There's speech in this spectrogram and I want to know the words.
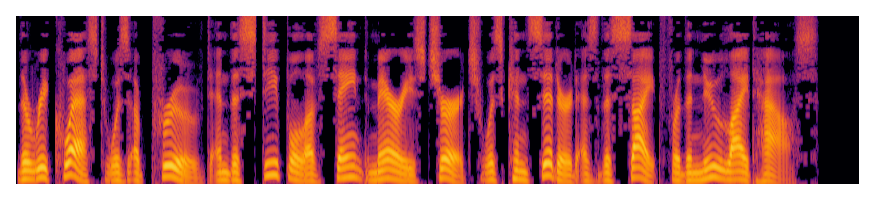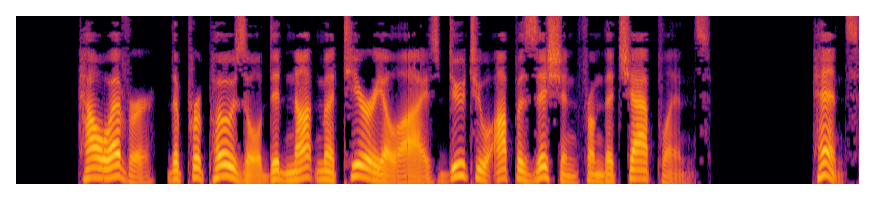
The request was approved and the steeple of St Mary's Church was considered as the site for the new lighthouse. However, the proposal did not materialize due to opposition from the chaplains. Hence,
